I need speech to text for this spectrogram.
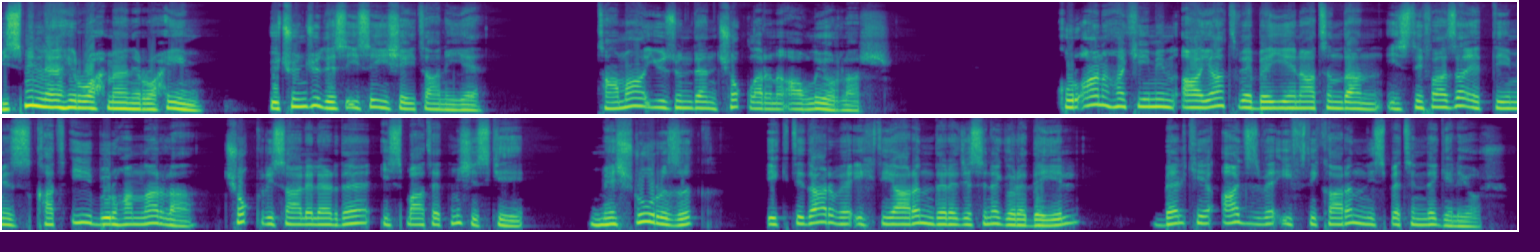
Bismillahirrahmanirrahim. Üçüncü desise-i şeytaniye. Tama yüzünden çoklarını avlıyorlar. Kur'an-ı Hakîm'in ayat ve beyinatından istifaza ettiğimiz kat'i bürhanlarla çok risalelerde ispat etmişiz ki meşru rızık iktidar ve ihtiyarın derecesine göre değil, belki acz ve iftikarın nispetinde geliyor.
